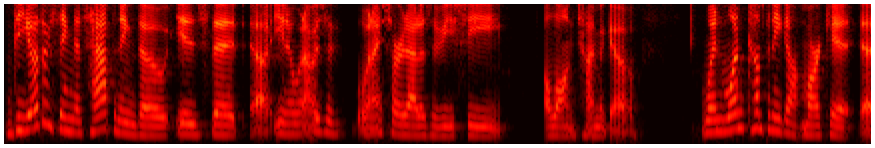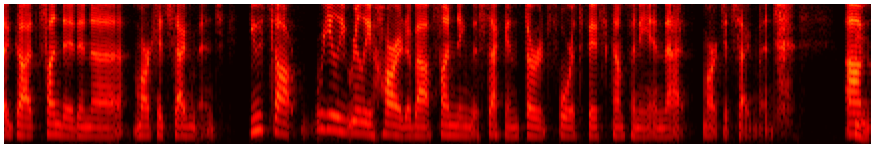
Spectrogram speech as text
The other thing that's happening though is that uh, you know when I was a, when I started out as a VC a long time ago, when one company got market uh, got funded in a market segment, you thought really really hard about funding the second, third, fourth, fifth company in that market segment. Um, hmm.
